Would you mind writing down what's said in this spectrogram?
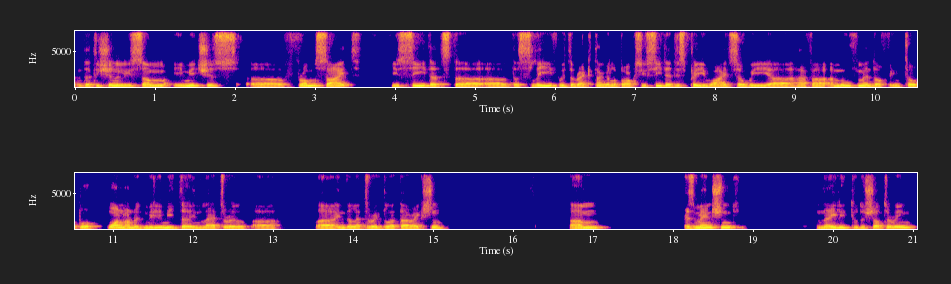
And additionally, some images uh, from site. You see that's the uh, the sleeve with the rectangular box. You see that is pretty wide, so we uh, have a, a, movement of in total 100 millimeter in lateral uh, in the lateral direction. Um, as mentioned, nail it to the shuttering,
